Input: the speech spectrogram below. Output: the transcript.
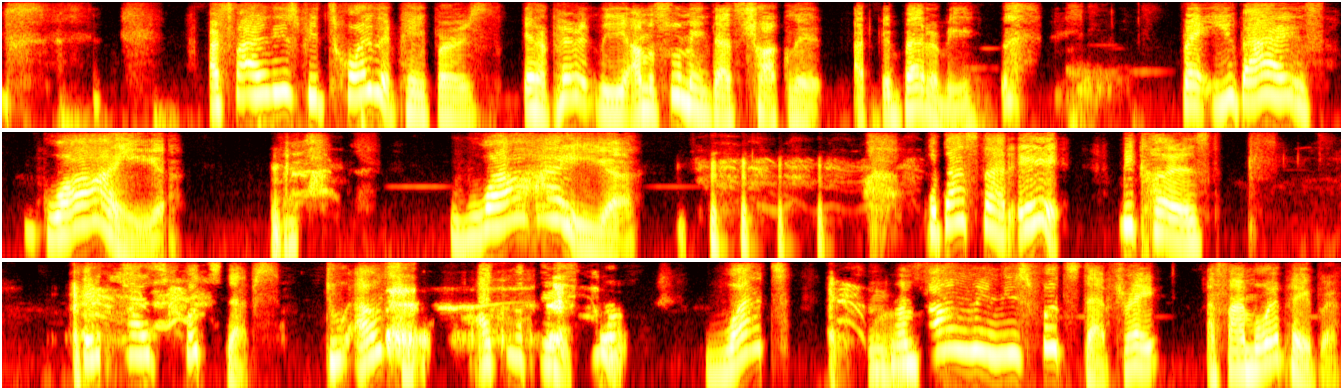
I find these be toilet papers, and apparently I'm assuming that's chocolate. It better be. but you guys, why? why? but that's not it. Because it has footsteps outside. I thought there's what? I'm following these footsteps, right? I find more paper.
